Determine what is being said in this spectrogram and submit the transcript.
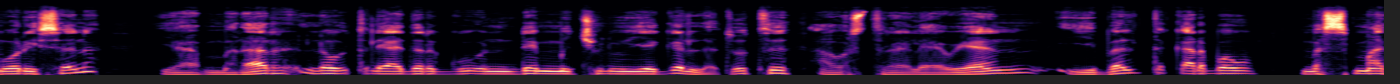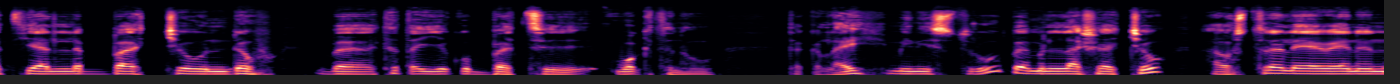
ሞሪሰን የአመራር ለውጥ ሊያደርጉ እንደሚችሉ የገለጡት አውስትራሊያውያን ይበልጥ ቀርበው መስማት ያለባቸው እንደሁ በተጠየቁበት ወቅት ነው። ጠቅላይ ሚኒስትሩ በምላሻቸው አውስትራሊያውያንን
